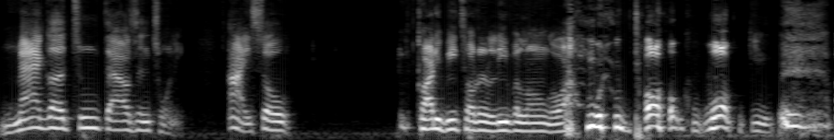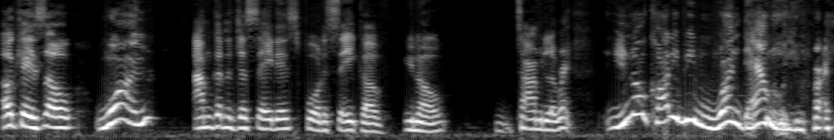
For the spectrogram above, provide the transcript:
MAGA 2020. All right, so Cardi B told her to leave alone or I will dog walk you. Okay, so one, I'm gonna just say this for the sake of, you know, Tomi Lahren. You know Cardi B will run down on you, right?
